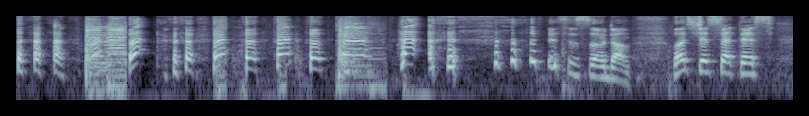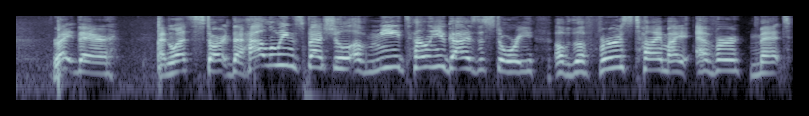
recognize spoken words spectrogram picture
this is so dumb. Let's just set this right there. And let's start the Halloween special of me telling you guys the story of the first time I ever met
